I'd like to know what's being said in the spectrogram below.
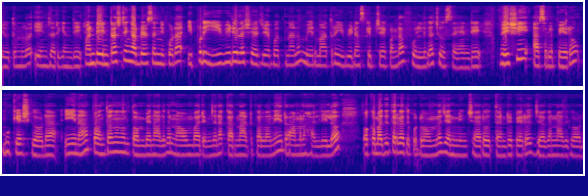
జీవితంలో ఏం జరిగింది? వంటి ఇంట్రెస్టింగ్ అప్డేట్స్ అన్ని కూడా ఇప్పుడు ఈ వీడియోలో షేర్ చేయబోతున్నాను. మీరు మాత్రం ఈ వీడియో స్కిప్ చేయకుండా ఫుల్గా చూసేయండి. రిషి అసలు పేరు ముఖేష్ గౌడ. ఈయన పంతొమ్మిది వందల తొంభై నాలుగు నవంబర్ ఎనిమిదిన కర్ణాటకలోని రామనహల్లిలో ఒక మధ్యతరగతి కుటుంబంలో జన్మించారు. తండ్రి పేరు జగన్నాథ్ గౌడ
